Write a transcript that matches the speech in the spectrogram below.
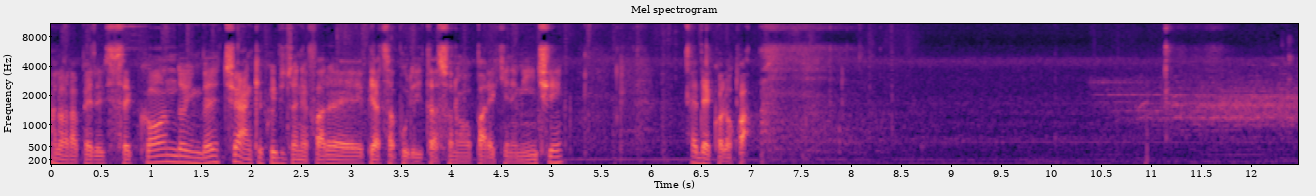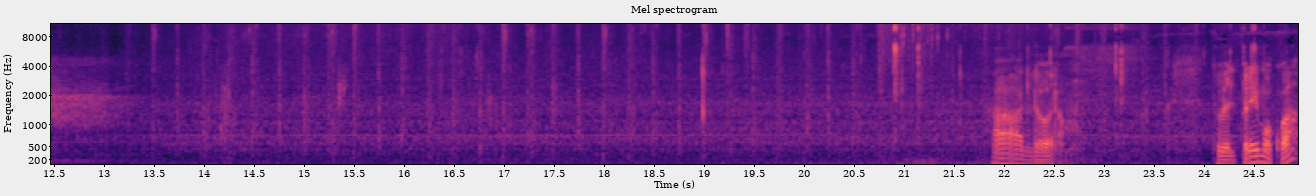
Allora, per il secondo invece, anche qui bisogna fare piazza pulita, sono parecchi nemici. Ed eccolo qua. Allora, dove il primo qua?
